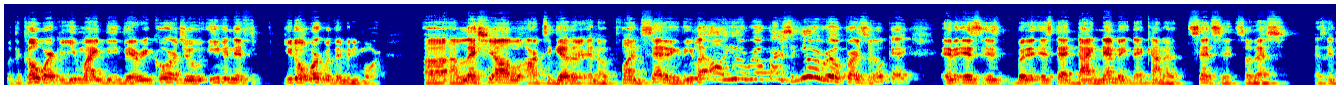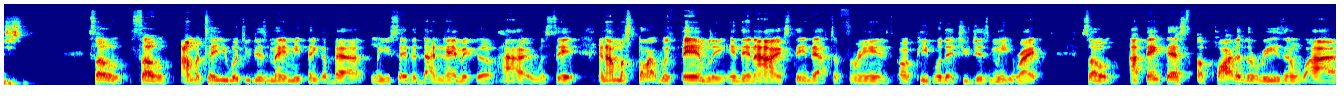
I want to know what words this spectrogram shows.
with the coworker, you might be very cordial, even if you don't work with them anymore. Uh, unless y'all are together in a fun setting, you're like, "Oh, you're a real person. You're a real person." Okay, and it's, it's but it's that dynamic that kind of sets it. So that's that's interesting. So, so I'm gonna tell you what you just made me think about when you say the dynamic of how it was set, and I'm gonna start with family, and then I'll extend out to friends or people that you just meet, right? So, I think that's a part of the reason why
